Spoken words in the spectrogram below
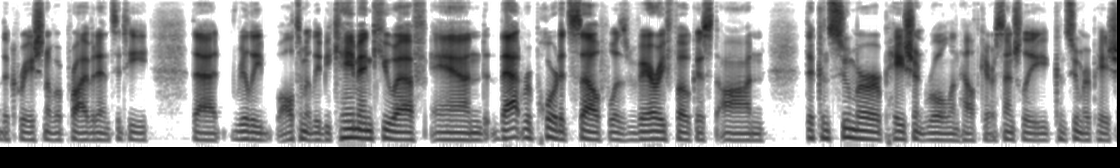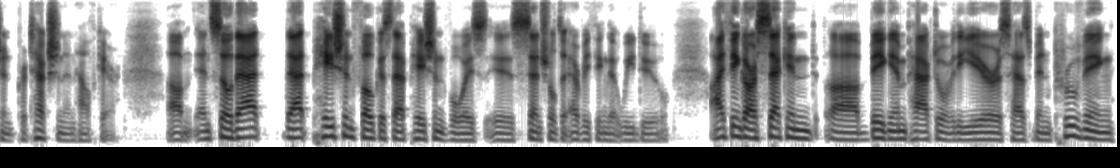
the creation of a private entity that really ultimately became NQF. And that report itself was very focused on the consumer patient role in healthcare, essentially consumer patient protection in healthcare. Um, and so that that patient focus, that patient voice is central to everything that we do. I think our second uh, big impact over the years has been proving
